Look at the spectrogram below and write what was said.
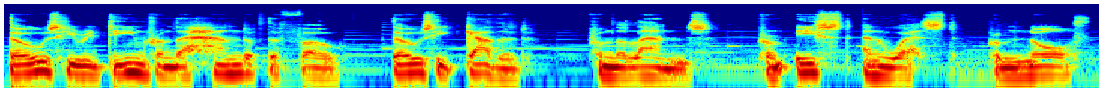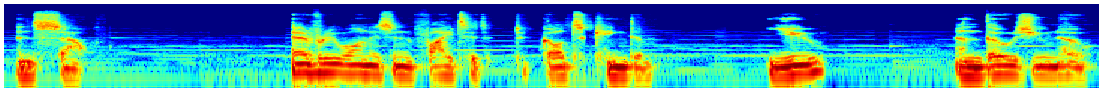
Those he redeemed from the hand of the foe, those he gathered from the lands from east and west, from north and south. Everyone is invited to God's kingdom, you and those you know.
